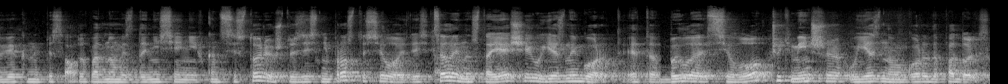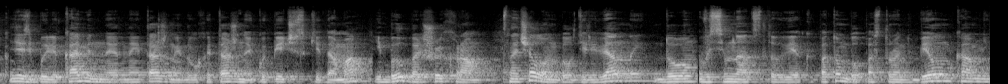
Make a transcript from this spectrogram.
века написал в одном из донесений в консисторию, что здесь не просто село, здесь целый настоящий уездный город. Это было село чуть меньше уездного города Подольск. Здесь были каменные, одноэтажные, двухэтажные купеческие дома и был большой храм. Сначала Сначала он был деревянный до 18 века, потом был построен в белом камне.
